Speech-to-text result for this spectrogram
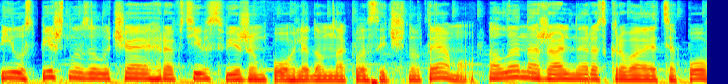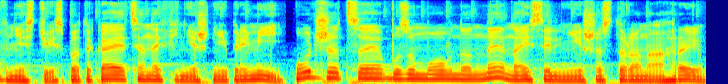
P успішно залучає гравців свіжим поглядом на класичну тему, але, на жаль, не розкривається повністю і спотикається на фінішній прямій. Отже, це безумовно не найсильніша сторона гри.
